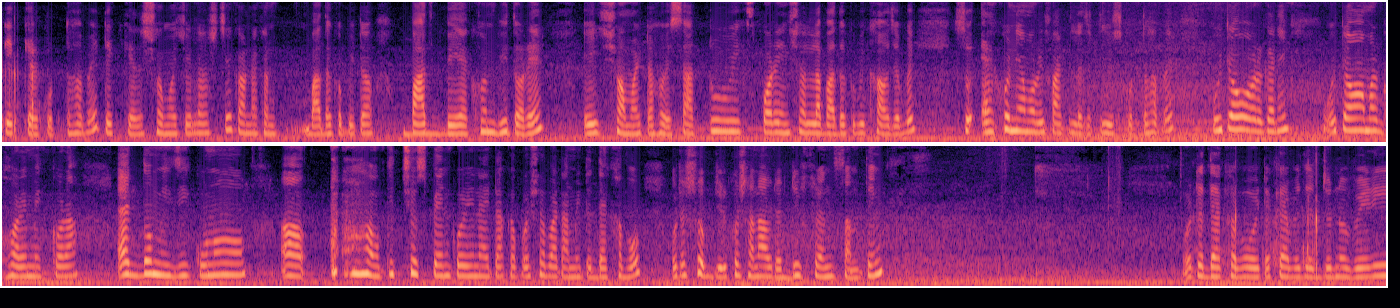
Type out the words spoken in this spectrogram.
টেক কেয়ার করতে হবে টেক কেয়ারের সময় চলে আসছে, কারণ এখন বাঁধাকপিটা বাঁধবে এখন ভিতরে। এই সময়টা হয়েছে আর টু উইকস পরে ইনশাল্লাহ বাঁধাকপি খাওয়া যাবে। সো এখনই আমার ওই ফার্টিলাইজারটা ইউজ করতে হবে। ওইটাও অর্গানিক ওইটাও আমার ঘরে মেক করা। একদম ইজি কোনো কিচ্ছু স্পেন্ড করি নাই টাকা পয়সা বাট আমি এটা দেখাবো। ওটা সবজির খোসা না ওটা ডিফারেন্ট সামথিং ওটা দেখাবো, ওইটা ক্যাবেজের জন্য very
